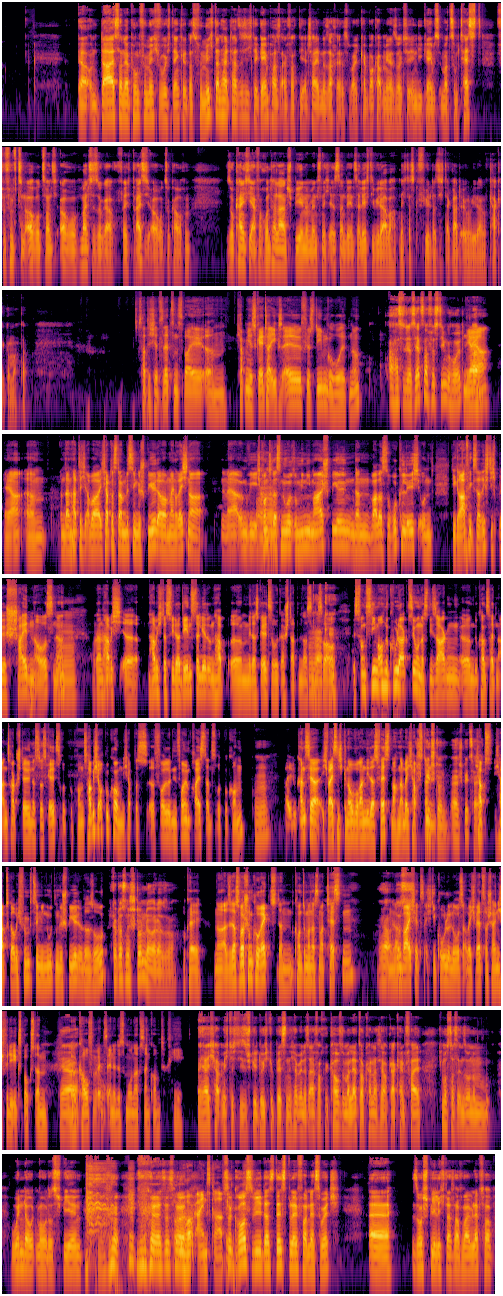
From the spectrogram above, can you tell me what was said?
Ja, und da ist dann der Punkt für mich, wo ich denke, dass für mich dann halt tatsächlich der Game Pass einfach die entscheidende Sache ist, weil ich keinen Bock habe, mir solche Indie-Games immer zum Test für 15 Euro, 20 Euro, manche sogar vielleicht 30 Euro zu kaufen. So kann ich die einfach runterladen, spielen und wenn es nicht ist, dann deinstalliere ich die wieder, aber habe nicht das Gefühl, dass ich da gerade irgendwie dann Kacke gemacht habe. Das hatte ich jetzt letztens bei, ähm, ich habe mir Skater XL für Steam geholt, ne? Ah, hast du dir das jetzt noch für Steam geholt? Ja, Ah, ja, ja. Ähm, und dann hatte ich aber, ich habe das da ein bisschen gespielt, aber mein Rechner, naja, irgendwie, ich konnte Ah. das nur so minimal spielen, dann war das so ruckelig und die Grafik sah richtig bescheiden aus, ne? mhm. Und dann habe ich, äh, habe ich das wieder deinstalliert und habe ähm, mir das Geld zurückerstatten lassen. Ja, Das war okay. auch, ist von Steam auch eine coole Aktion, dass die sagen, ähm, du kannst halt einen Antrag stellen, dass du das Geld zurückbekommst. Habe ich auch bekommen. Ich habe das äh, voll, den vollen Preis dann zurückbekommen. Mhm. Weil du kannst ja, ich weiß nicht genau, woran die das festmachen, aber ich habe es dann, Spielstunden, äh, Spielzeit. ich hab's, ich hab's, glaube ich, 15 Minuten gespielt oder so. Ich glaube, das ist eine Stunde oder so. Okay. Ne, also das war schon korrekt. Dann konnte man das mal testen. Ja, Und dann war ich jetzt nicht die Kohle los, aber ich werde es wahrscheinlich für die Xbox dann äh, ja, kaufen, wenn es Ende des Monats dann kommt. Hey. Ja, ich habe mich durch dieses Spiel durchgebissen. Ich habe mir das einfach gekauft und mein Laptop kann das ja auf gar keinen Fall. Ich muss das in so einem Windowed-Modus spielen. das ist Tony nur Hawk 1 so groß wie das Display von der Switch. Äh, so spiele ich das auf meinem Laptop.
